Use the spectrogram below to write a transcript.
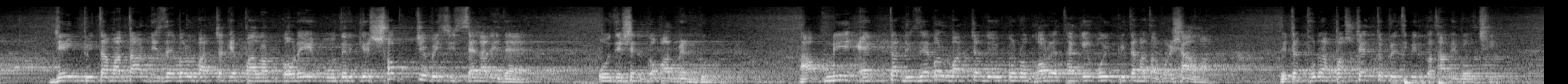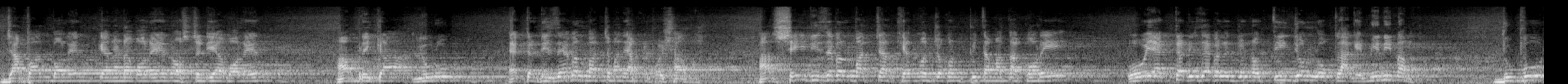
যেই পিতামাতা ডিজেবল বাচ্চাকে পালন করে, ওদেরকে সবচেয়ে বেশি স্যালারি দেয় ওই দেশের গভর্নমেন্টগুলো আপনি একটা ডিজেবল বাচ্চা যদি কোনো ঘরে থাকে, ওই পিতামাতা পয়সা আলা এটা পুরা পাশ্চাত্য পৃথিবীর কথা আমি বলছি। জাপান বলেন, কানাডা বলেন, অস্ট্রেলিয়া বলেন, আমেরিকা, ইউরোপ, একটা ডিজেবল বাচ্চা মানে আপনি পয়সা আলা আর সেই ডিজেবল বাচ্চার খেদমত যখন পিতামাতা করে, ওই একটা ডিজেবলের জন্য তিনজন লোক লাগে মিনিমাম দুপুর,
